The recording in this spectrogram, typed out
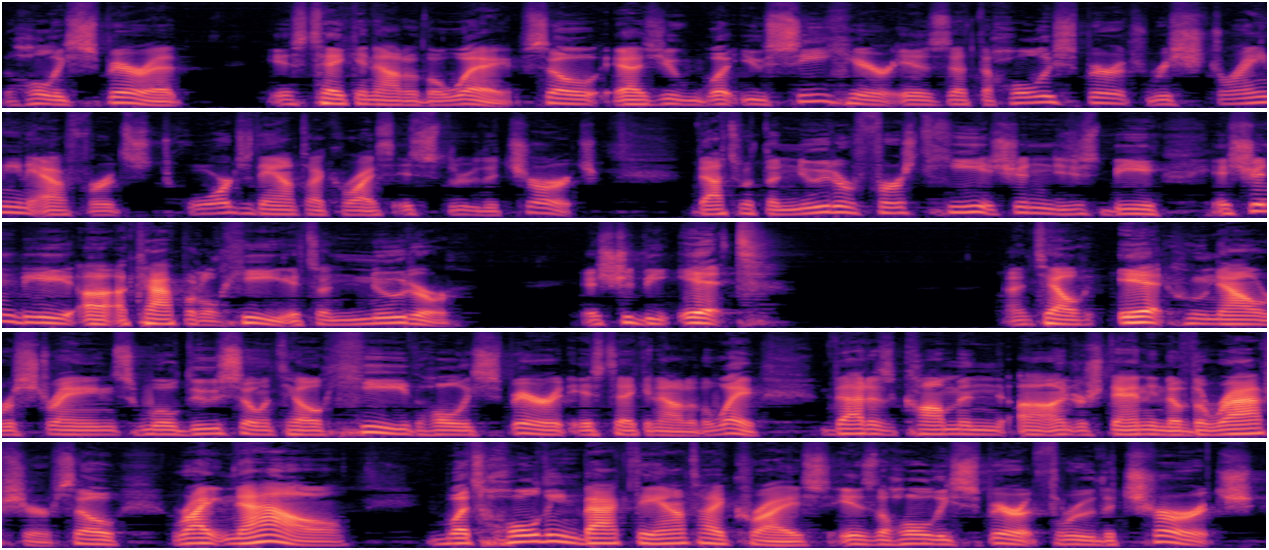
the Holy Spirit, is taken out of the way. So as you what you see here is that the Holy Spirit's restraining efforts towards the Antichrist is through the church. That's what the neuter first he. It shouldn't just be. It shouldn't be a, a capital he. It's a neuter. It should be it. Until it, who now restrains, will do so until he, the Holy Spirit, is taken out of the way. That is a common uh, understanding of the rapture. So right now, what's holding back the Antichrist is the Holy Spirit through the church,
